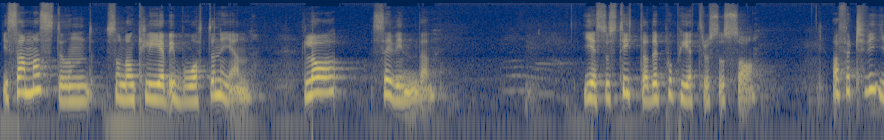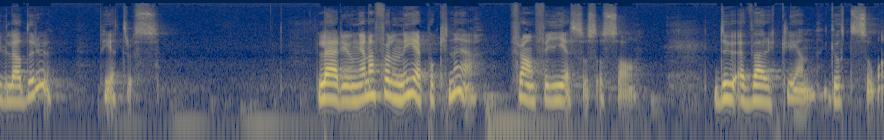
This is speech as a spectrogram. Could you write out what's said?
I samma stund som de klev i båten igen la sig vinden. Jesus tittade på Petrus och sa, varför tvivlade du, Petrus? Lärjungarna föll ner på knä framför Jesus och sa, du är verkligen Guds son.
